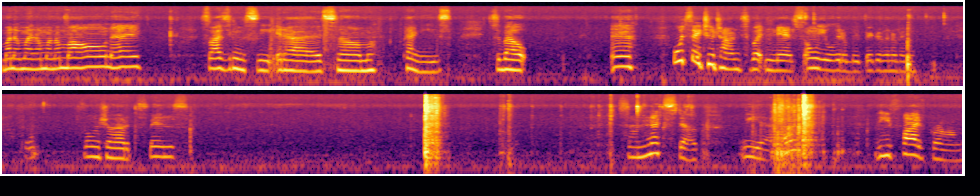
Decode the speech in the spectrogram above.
Money, money, money, money. So as you can see, it has some pennies. It's about eh, I would say two times, but nah, it's only a little bit bigger than a penny. So, let me show how it spins. So next up, we have the five prong.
